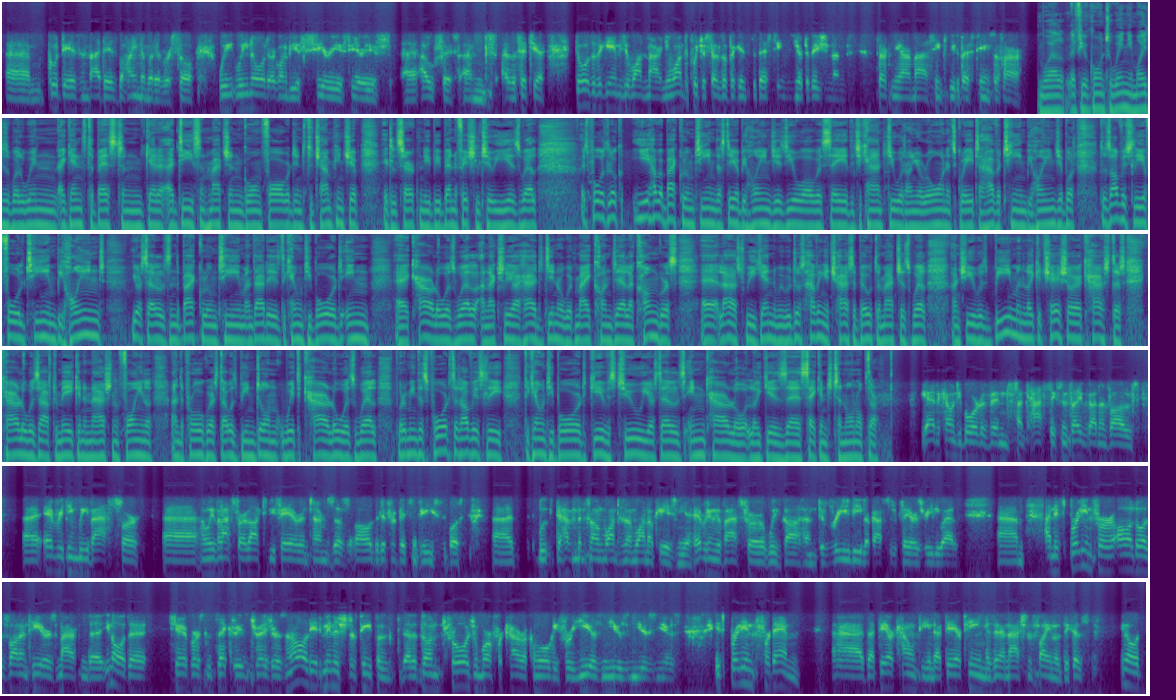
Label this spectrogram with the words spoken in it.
um, good days and bad days behind them, whatever. So we, we know they're going to be a serious, serious uh, outfit. And as I said to you, those are the games you want, Martin. You want to put yourselves up against the best teams in your division, and certainly Armagh seem to be the best team so far. Well, if you're going to win, you might as well win against the best and get a, a decent match and going forward into the championship. It'll certainly be beneficial to you as well. I suppose, look, you have a backroom team that's there behind you, as you always say, that you can't do it on your own. It's great to have a team behind you, but there's obviously a full team behind yourselves in the backroom team, and that is the county board in uh, Carlow as well. And actually, I had dinner with Mag Condell at Congress uh, last weekend, and we were just having a chat about the match as well. And she was beaming like a Cheshire cat that Carlow was after making a national final and the progress that was being done with Carlow as well. But I mean, the support that obviously the county board gives to yourselves in Carlow, like, is uh, second to none up there. Yeah, the county board have been fantastic since I've got involved. Uh, everything we've asked for uh, and we've asked for a lot to be fair in terms of all the different bits and pieces, but uh, they haven't been found wanted on one occasion yet. Everything we've asked for, we've got, and they really look after the players really well. Um, and it's brilliant for all those volunteers, Martin. The you know the chairpersons, secretaries, and treasurers, and all the administrative people that have done Trojan work for Carlow Camogie for years and years and years and years. It's brilliant for them uh, that their county and that their team is in a national final because you know, it,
